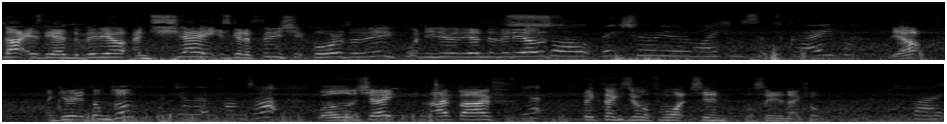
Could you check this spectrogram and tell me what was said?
That is the end of the video, and Shay is going to finish it for us, isn't he? What do you do at the end of videos? So make sure you like and subscribe Yep. And give it a thumbs up. and give it a thumbs up. Well done, Shay. High five. Yep. Big thanks to you all for watching. We'll see you in the next one. Bye.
